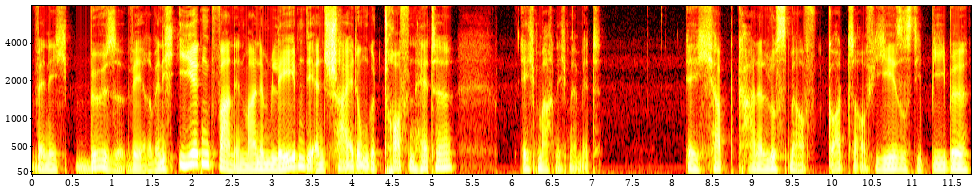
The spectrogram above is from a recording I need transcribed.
wenn ich böse wäre, wenn ich irgendwann in meinem Leben die Entscheidung getroffen hätte, ich mache nicht mehr mit. Ich habe keine Lust mehr auf Gott, auf Jesus, die Bibel.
